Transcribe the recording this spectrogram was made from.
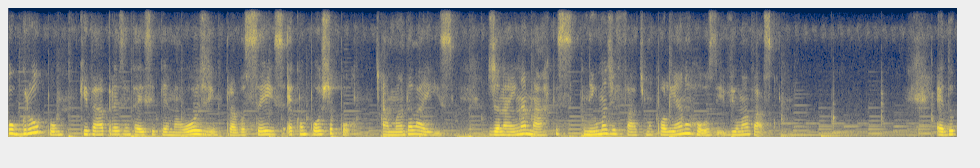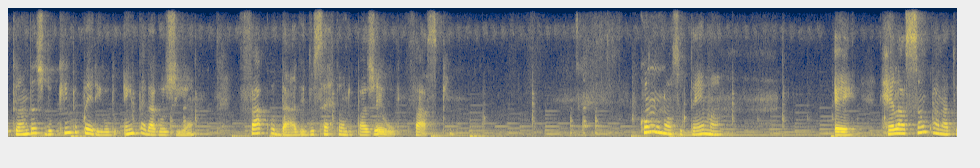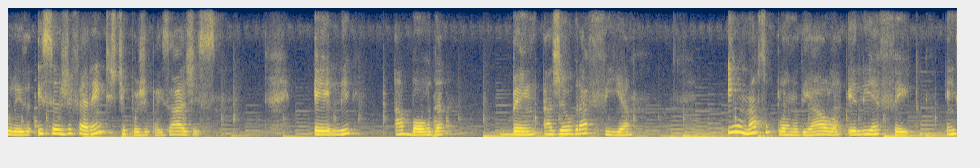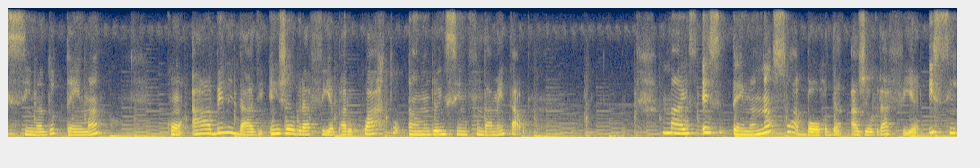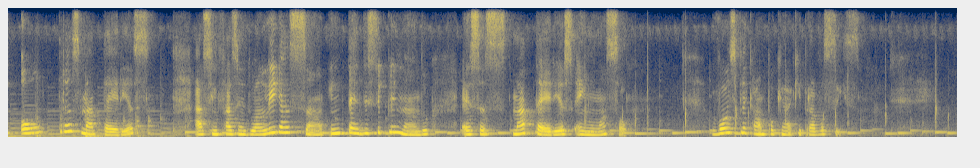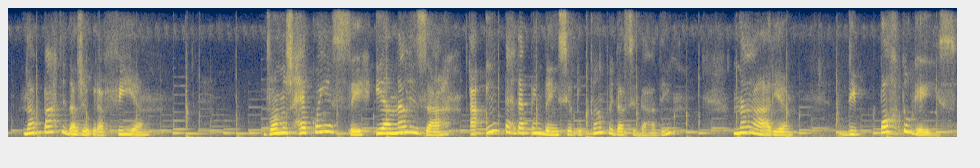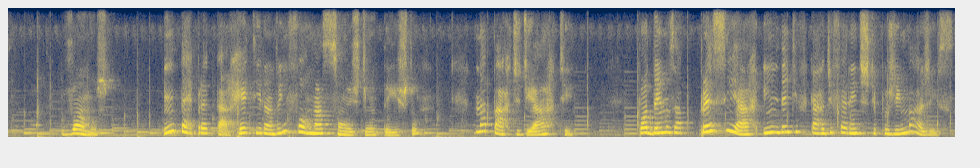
O grupo que vai apresentar esse tema hoje para vocês é composto por Amanda Laís, Janaína Marques, Nilma de Fátima, Poliana Rose e Vilma Vasco. Educandas do quinto período em Pedagogia, Faculdade do Sertão do Pajeú, FASP. Como o nosso tema é relação com a natureza e seus diferentes tipos de paisagens, ele aborda bem a geografia. E o nosso plano de aula, ele é feito em cima do tema com a habilidade em geografia para o quarto ano do ensino fundamental. Mas esse tema não só aborda a geografia, e sim outras matérias, assim fazendo uma ligação interdisciplinando essas matérias em uma só. Vou explicar um pouquinho aqui para vocês. Na parte da geografia, vamos reconhecer e analisar a interdependência do campo e da cidade na área de português, vamos interpretar retirando informações de um texto. Na parte de arte, podemos apreciar e identificar diferentes tipos de imagens.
